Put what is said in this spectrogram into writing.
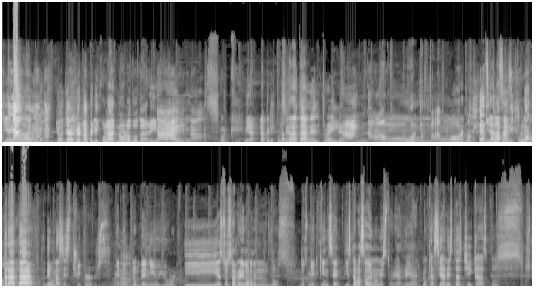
¿Quién sabe? Yo, yo ya al ver la película no lo dudaría. ¿eh? Ay, no. ¿Por qué? Mira, la película Se trata. nota en el trailer. Ay, no, Bull, por favor, no, digas Mira, la película Oh. trata de unas strippers en un club de New York. Y esto es alrededor del dos- 2015 y está basado en una historia real. Lo que hacían estas chicas, pues, pues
